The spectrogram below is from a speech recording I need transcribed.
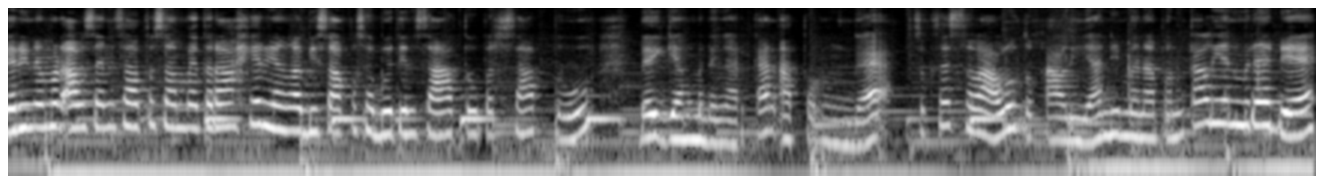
dari nomor absen 1 sampai terakhir yang gak bisa aku sebutin satu persatu Baik yang mendengarkan atau enggak Sukses selalu untuk kalian di mana pun kalian berada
